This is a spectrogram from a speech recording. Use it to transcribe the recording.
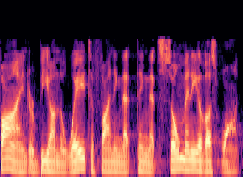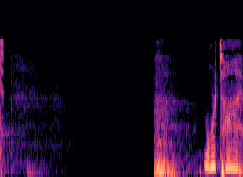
find or be on the way to finding that thing that so many of us want more time.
